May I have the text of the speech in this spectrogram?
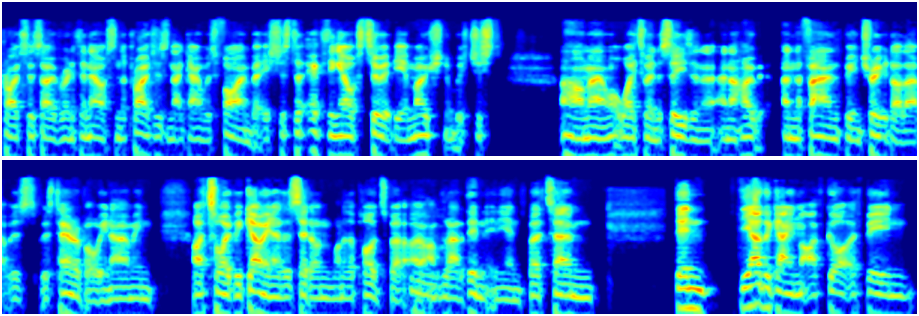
process over anything else. And the process in that game was fine, but it's just everything else to it. The emotion was just oh man, what a way to end the season. And I hope, and the fans being treated like that was was terrible. You know, I mean, I toyed with going, as I said on one of the pods, but mm. I, am glad I didn't in the end. But um, then the other game that I've got has been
